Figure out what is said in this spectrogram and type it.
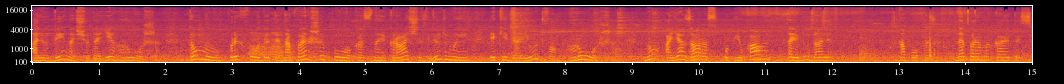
а людина, що дає гроші. Тому приходите на перший показ найкраще з людьми, які дають вам гроші. Ну, а я зараз поп'ю кави та йду далі на покази. Не перемикайтеся.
